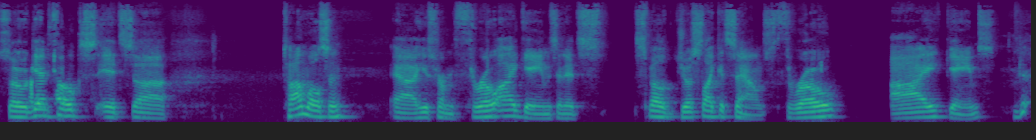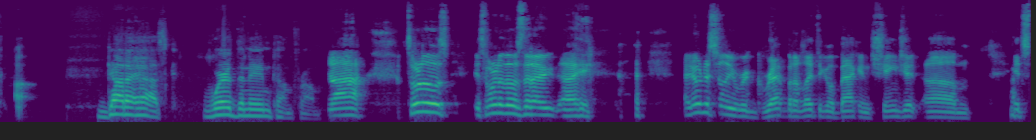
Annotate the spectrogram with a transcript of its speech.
So again, folks, it's uh, Thom Wilson. Uh, he's from Throw Eye Games, and it's spelled just like it sounds. Throw Eye Games. Gotta ask, where'd the name come from? Ah, it's one of those. It's one of those that I, I I don't necessarily regret, but I'd like to go back and change it. Um, it's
